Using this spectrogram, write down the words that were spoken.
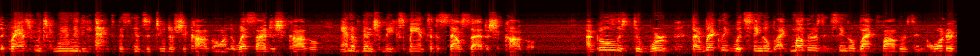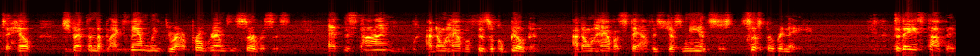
the Grassroots Community Activist Institute of Chicago on the west side of Chicago and eventually expand to the south side of Chicago. Our goal is to work directly with single black mothers and single black fathers in order to help strengthen the black family through our programs and services. At this time, I don't have a physical building. I don't have a staff. It's just me and Sister Renee. Today's topic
